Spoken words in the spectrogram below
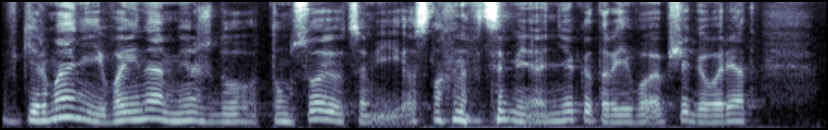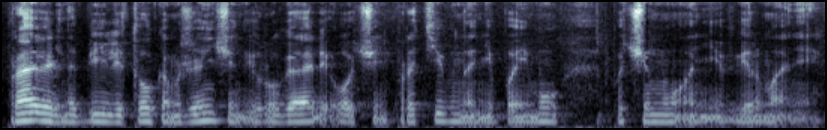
В Германии война между тумсоевцами и аслановцами, а некоторые вообще говорят, правильно били током женщин и ругали очень противно, не пойму, почему они в Германии.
